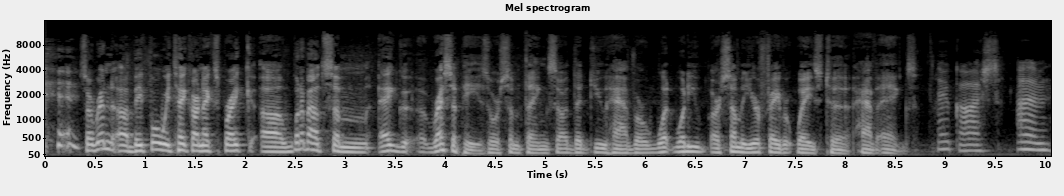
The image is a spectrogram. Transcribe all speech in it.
So, Ren, uh, before we take our next break, uh, what about some egg recipes or some things uh, that you have, or what what do you are some of your favorite ways to have eggs? Oh gosh. Um,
